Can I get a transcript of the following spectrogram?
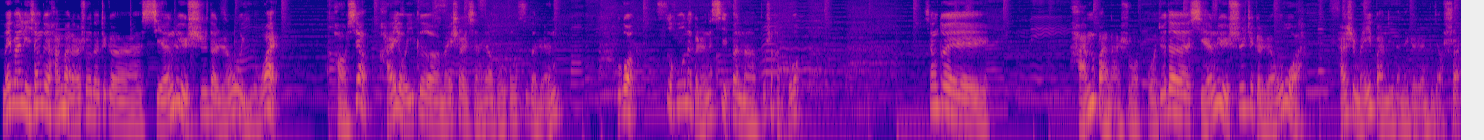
美版里相对韩版来说的这个贤律师的人物以外，好像还有一个没事儿想要夺公司的人，不过似乎那个人的戏份呢不是很多，相对。韩版来说，我觉得贤律师这个人物啊，还是美版里的那个人比较帅。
